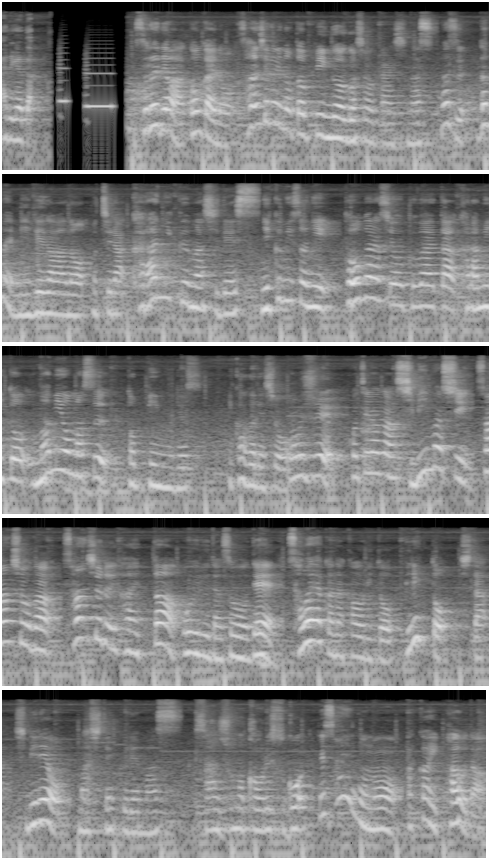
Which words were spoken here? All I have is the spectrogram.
ありがとう。それでは今回の3種類のトッピングをご紹介します。まず画面右側のこちら辛肉増しです。肉味噌に唐辛子を加えた辛みと旨味を増すトッピングです。いかがでしょう？美味しい。こちらがしび増し山椒が3種類入ったオイルだそうで爽やかな香りとピリッとしたしびれを増してくれます。山椒の香りすごい。で最後の赤いパウダー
